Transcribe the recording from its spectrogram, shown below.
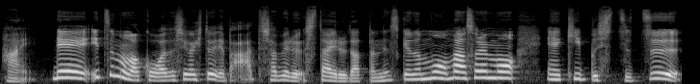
はい。で、いつもはこう私が一人でバーって喋るスタイルだったんですけども、まあそれも、えー、キープしつつ、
